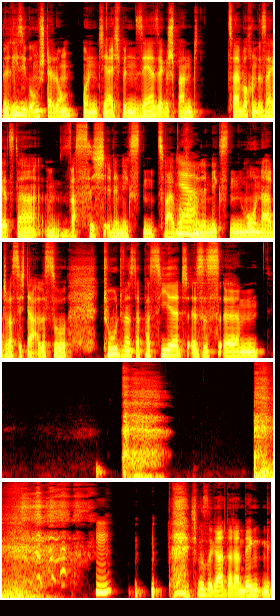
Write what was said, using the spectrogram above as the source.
eine riesige Umstellung und ja, ich bin sehr, sehr gespannt. Zwei Wochen ist er jetzt da, was sich in den nächsten zwei Wochen, Ja. in den nächsten Monat, was sich da alles so tut, was da passiert. Es ist ähm, hm? Ich musste gerade daran denken,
